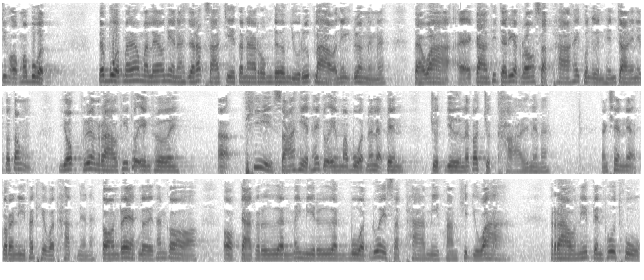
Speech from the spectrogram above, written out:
จึงออกมาบวชแต่บวชมาแล้วมาแล้วเนี่ยนะจะรักษาเจตนารมณ์เดิมอยู่หรือเปล่า อันนี้อีกเรื่องหนึ่งนะแต่ว่าการที่จะเรียกร้องศรัทธาให้คนอื่นเห็นใจเนี่ยก็ต้องยกเรื่องราวที่ตัวเองเคยที่สาเหตุให้ตัวเองมาบวชนั่นแหละเป็นจุดยืนแล้วก็จุดขายเนี่ยนะ อย่างเช่นเนี่ยกรณีพระเทวทัตเนี่ยนะตอนแรกเลยท่านก็ออกจากเรือนไม่มีเรือนบวชดด้วยศรัทธามีความคิดอยู่ว่า เรานี้เป็นผู้ถูก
